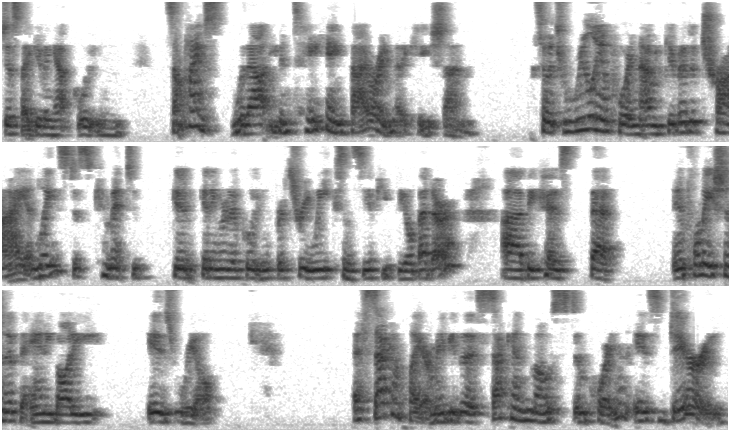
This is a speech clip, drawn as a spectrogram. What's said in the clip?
just by giving up gluten, sometimes without even taking thyroid medication. So it's really important. I would give it a try at least just commit to get, getting rid of gluten for three weeks and see if you feel better, uh, because that inflammation of the antibody is real. A second player, maybe the second most important is dairy.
